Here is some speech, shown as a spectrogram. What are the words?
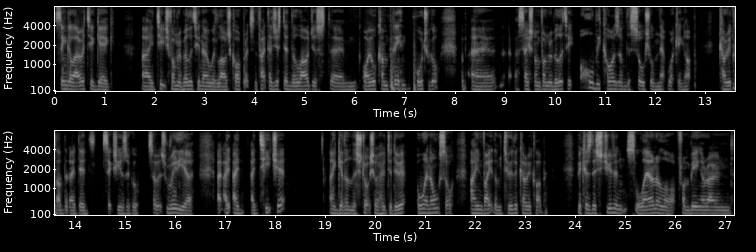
singularity gig I teach vulnerability now with large corporates. In fact, I just did the largest um, oil company in Portugal, uh, a session on vulnerability, all because of the social networking up curry club that I did six years ago. So it's really a, I, I, I teach it, I give them the structure how to do it. Oh, and also I invite them to the curry club because the students learn a lot from being around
